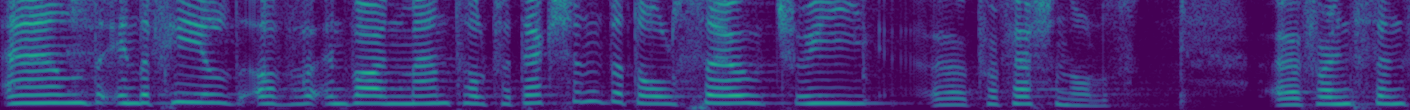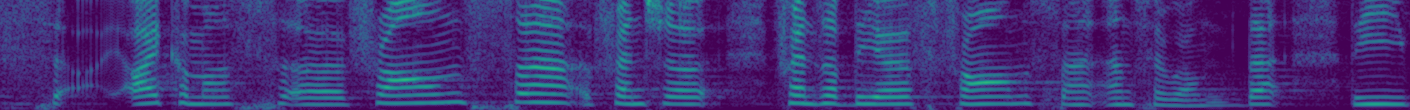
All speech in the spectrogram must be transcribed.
and in the field of environmental protection, but also tree uh, professionals. Uh, for instance, ICOMOS uh, France, uh, French, uh, Friends of the Earth France, uh, and so on. That, the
